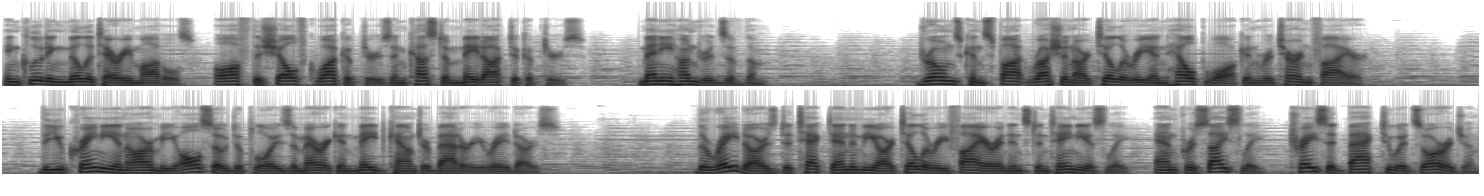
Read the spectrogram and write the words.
including military models, off-the-shelf quadcopters and custom-made octocopters. Many hundreds of them. Drones can spot Russian artillery and help walk and return fire. The Ukrainian army also deploys American-made counter-battery radars. The radars detect enemy artillery fire and instantaneously, and precisely, trace it back to its origin.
